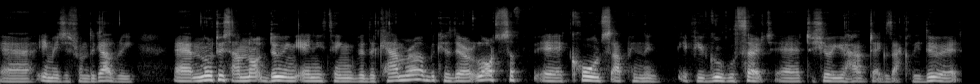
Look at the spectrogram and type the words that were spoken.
uh, images from the gallery. Um, notice I'm not doing anything with the camera because there are lots of uh, codes up in the if you Google search uh, to show you how to exactly do it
